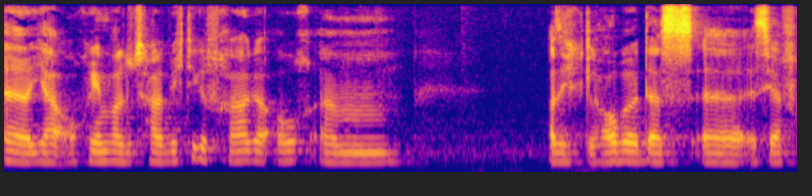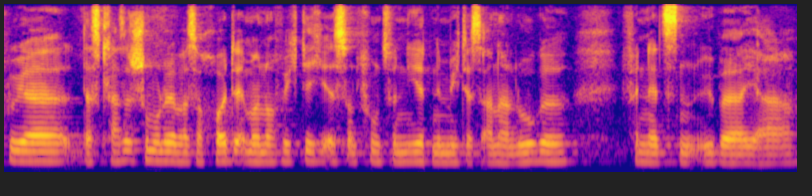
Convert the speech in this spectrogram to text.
Äh, ja, auf jeden Fall total wichtige Frage auch. Ähm, also ich glaube, dass äh, es ja früher das klassische Modell, was auch heute immer noch wichtig ist und funktioniert, nämlich das analoge Vernetzen über ja,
